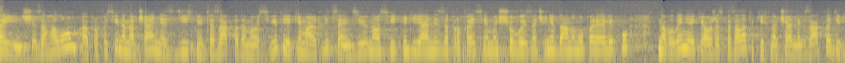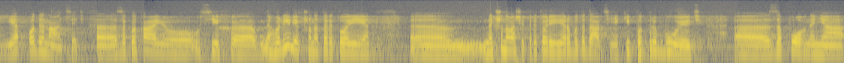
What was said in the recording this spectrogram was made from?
та інші. Загалом е, професійне навчання здійснюється закладами освіти, які мають ліцензію на освітню діяльність за професіями, що визначені в даному переліку. На Волині, як я вже сказала, таких навчальних закладів є 11. Е, Закликаю усіх е, голів, якщо на території, якщо на вашій території є роботодавці, які потребують заповнення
